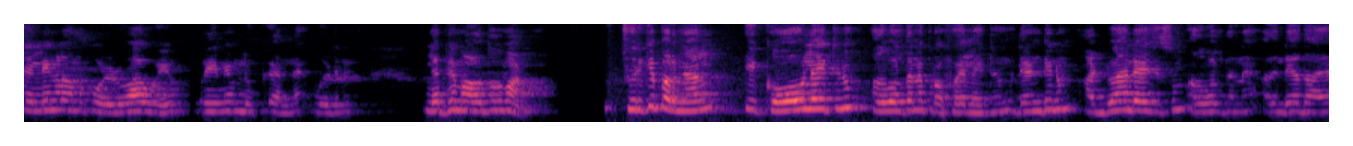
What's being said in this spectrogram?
ശല്യങ്ങൾ നമുക്ക് ഒഴിവാകുകയും പ്രീമിയം ലുക്ക് തന്നെ വീടിന് ലഭ്യമാകുന്നതുമാണ്. ചുരുക്കി പറഞ്ഞാൽ ഈ കോവലൈറ്റിനും അതുപോലെ തന്നെ പ്രൊഫൈൽ ലൈറ്റിനും രണ്ടിനും അഡ്വാന്റേജസും അതുപോലെ തന്നെ അതിന്റേതായ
